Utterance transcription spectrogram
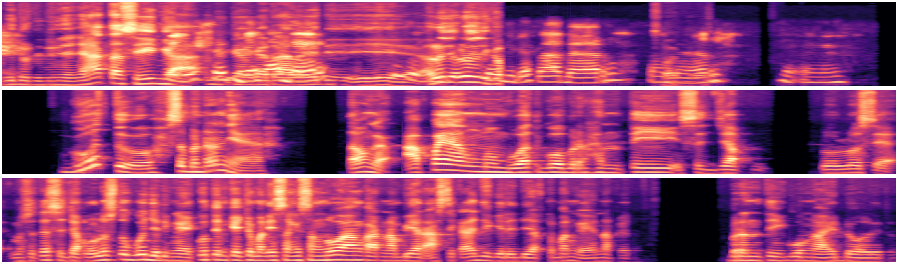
hidup di dunia nyata sih. Nggak Iya, nggak nggak terlalu sadar. ini. Iya, lu lu juga juga sadar sadar. Gue tuh sebenarnya tahu nggak apa yang membuat gue berhenti sejak lulus ya? Maksudnya sejak lulus tuh gue jadi ngikutin kayak cuman iseng-iseng doang karena biar asik aja gitu diajak teman gak enak gitu. Berhenti gue ngidol itu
